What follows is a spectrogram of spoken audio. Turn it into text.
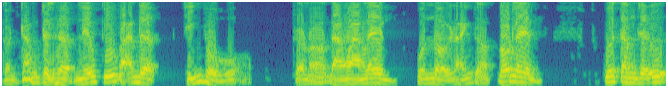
còn trong trường hợp nếu cứu vãn được chính phủ cho nó đàng hoàng lên quân đội đánh cho tốt lên quyết tâm giữ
